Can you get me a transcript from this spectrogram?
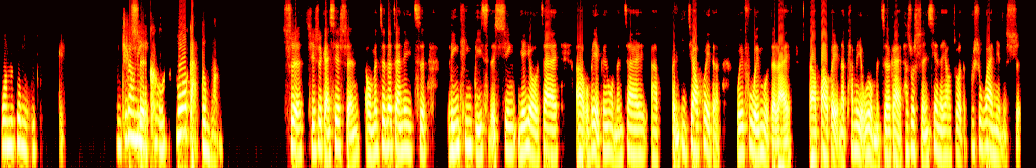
我们跟你一起去。你知道那一刻我多感动吗？是，其实感谢神，我们真的在那一次。聆听彼此的心，也有在呃，我们也跟我们在啊、呃、本地教会的为父为母的来呃报备，那他们也为我们遮盖。他说，神现在要做的不是外面的事，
